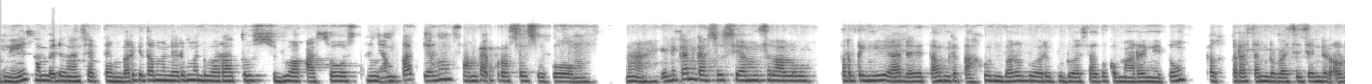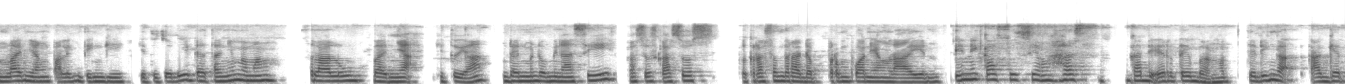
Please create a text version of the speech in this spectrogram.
ini sampai dengan September kita menerima 202 kasus, hanya empat yang sampai proses hukum. Nah, ini kan kasus yang selalu tertinggi ya dari tahun ke tahun baru 2021 kemarin itu kekerasan berbasis gender online yang paling tinggi gitu. Jadi datanya memang selalu banyak gitu ya dan mendominasi kasus-kasus kekerasan terhadap perempuan yang lain. Ini kasus yang khas KDRT banget. Jadi nggak kaget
